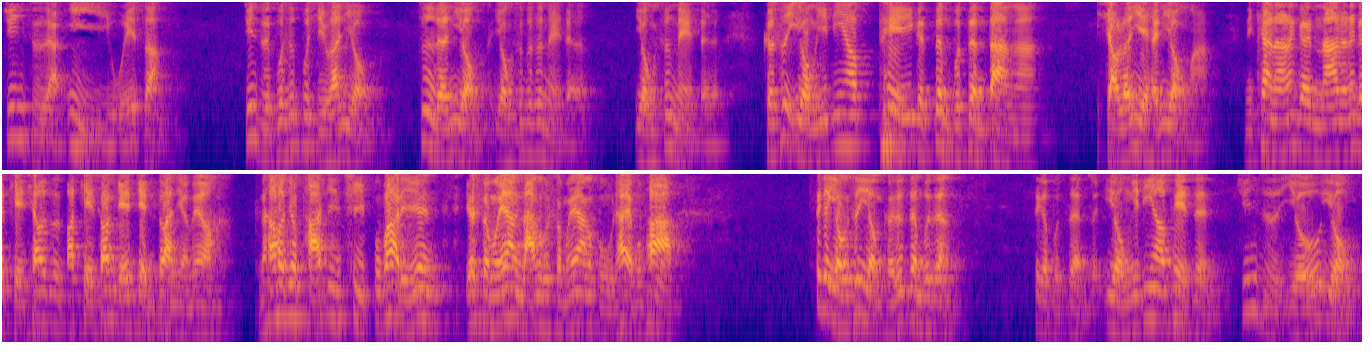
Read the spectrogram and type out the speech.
君子啊，义以为上。君子不是不喜欢勇，智人勇，勇是不是美德？勇是美德，可是勇一定要配一个正不正当啊。小人也很勇嘛，你看啊，那个拿着那个铁锹子把铁窗给剪断，有没有？然后就爬进去，不怕里面有什么样狼虎什么样虎，他也不怕。这个勇是勇，可是正不正？这个不正，所以勇一定要配正。君子有勇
